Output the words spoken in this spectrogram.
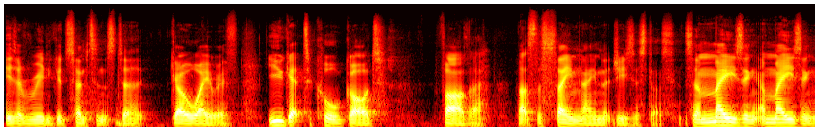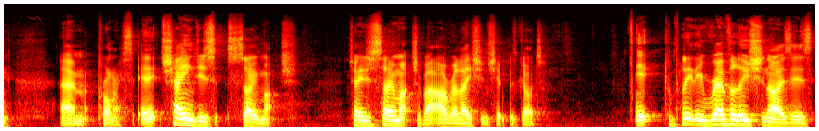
is a really good sentence to go away with. You get to call God Father that's the same name that Jesus does. It's an amazing, amazing um, promise. And it changes so much. It changes so much about our relationship with God. It completely revolutionizes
